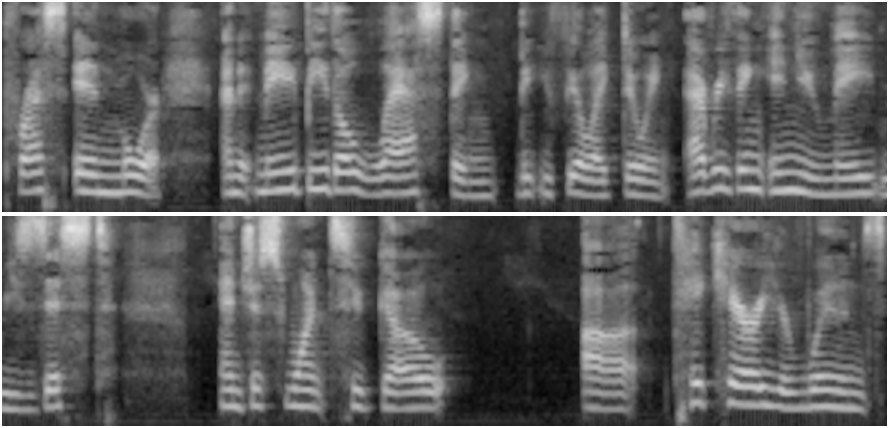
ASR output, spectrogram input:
press in more. And it may be the last thing that you feel like doing. Everything in you may resist and just want to go uh, take care of your wounds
